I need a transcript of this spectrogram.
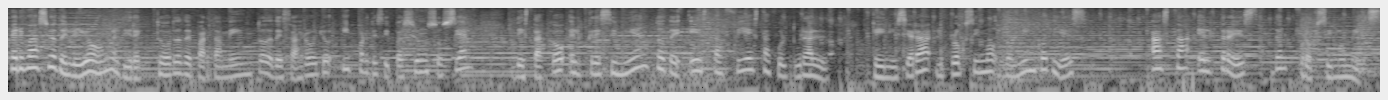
Gervasio de León, el director del Departamento de Desarrollo y Participación Social, destacó el crecimiento de esta fiesta cultural, que iniciará el próximo domingo 10 hasta el 3 del próximo mes.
